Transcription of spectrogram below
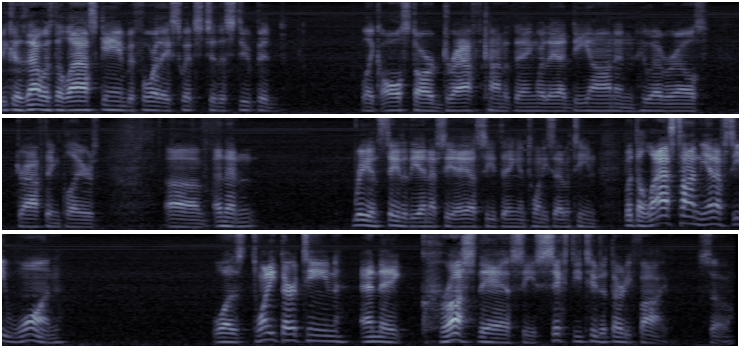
because that was the last game before they switched to the stupid, like all star draft kind of thing where they had Deion and whoever else drafting players, um, and then reinstated the NFC AFC thing in 2017. But the last time the NFC won was 2013, and they crushed the AFC 62 to 35. So.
